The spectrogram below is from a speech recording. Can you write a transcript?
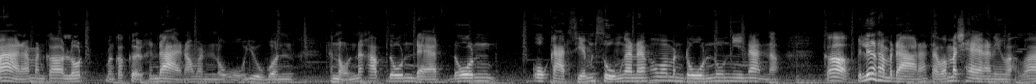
ม่านะมันก็รถมันก็เกิดขึ้นได้เนาะมันโอ้โหอยู่บนถนนนะครับโดนแดดโดนโอกาสเสียมันสูงกันนะ เพราะว่ามันโดนนู่นนี่นั่นเนาะก็เป็นเรื่องธรรมดานะแต่ว่ามาแชร์กันดีกว่าว่า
